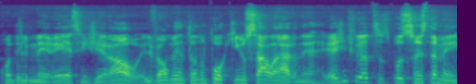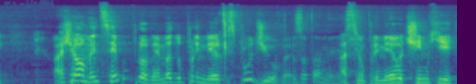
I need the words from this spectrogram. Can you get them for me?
quando ele merece em geral, ele vai aumentando um pouquinho o salário, né? E a gente vê outras posições também. Acho que realmente sempre o problema é do primeiro que explodiu, velho. Exatamente. Assim, o primeiro time que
